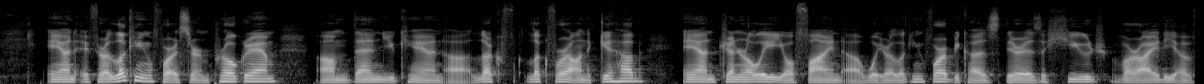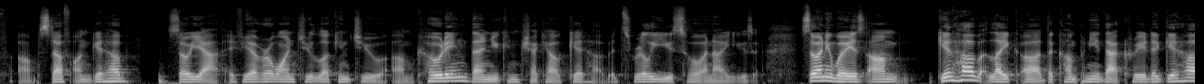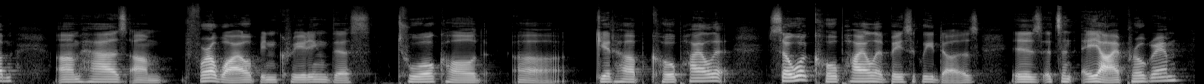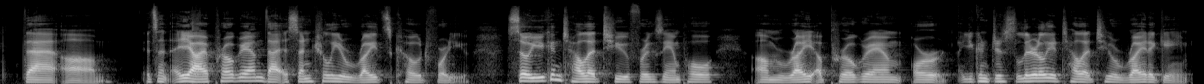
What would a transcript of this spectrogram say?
And if you're looking for a certain program, um, then you can uh, look look for it on the GitHub. And generally, you'll find uh, what you're looking for because there is a huge variety of um, stuff on GitHub. So yeah, if you ever want to look into um, coding, then you can check out GitHub. It's really useful, and I use it. So, anyways, um, GitHub, like uh, the company that created GitHub, um, has um, for a while been creating this tool called uh, GitHub Copilot. So what Copilot basically does is it's an AI program that um, it's an AI program that essentially writes code for you. So you can tell it to, for example, um, write a program, or you can just literally tell it to write a game.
